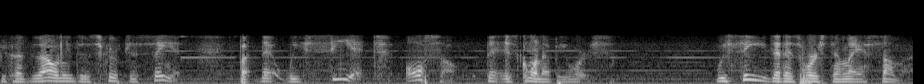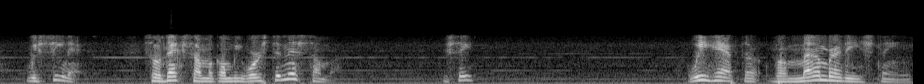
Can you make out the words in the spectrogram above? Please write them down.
because not only do the scriptures say it, but that we see it also that it's going to be worse. We see that it's worse than last summer. We see that. So next summer going to be worse than this summer. You see? We have to remember these things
